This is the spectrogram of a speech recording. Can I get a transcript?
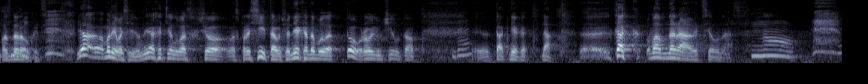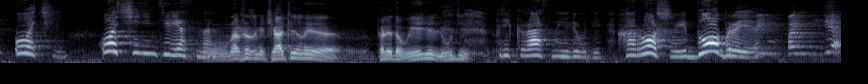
поздороваться. Я, Мария Васильевна, я хотел вас все спросить, там еще некогда было, то роль учил, то... Да? э, Так, некогда, да. Э, Как вам нравится у нас? Ну, очень, очень интересно. У нас же замечательные передовые люди. Прекрасные люди, хорошие, добрые. Шимпанзе!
